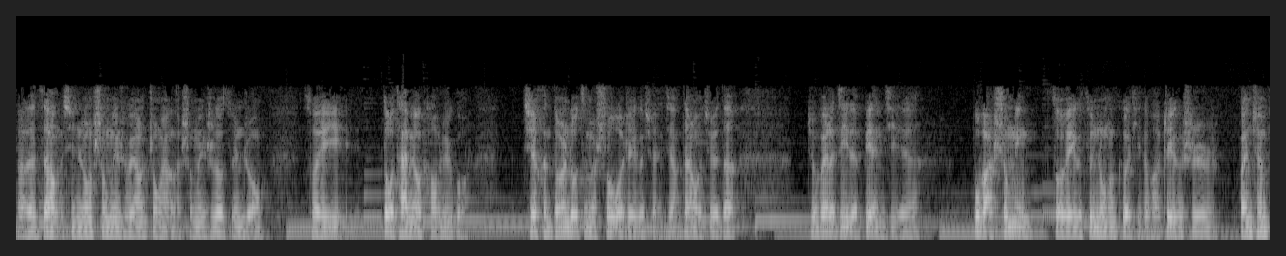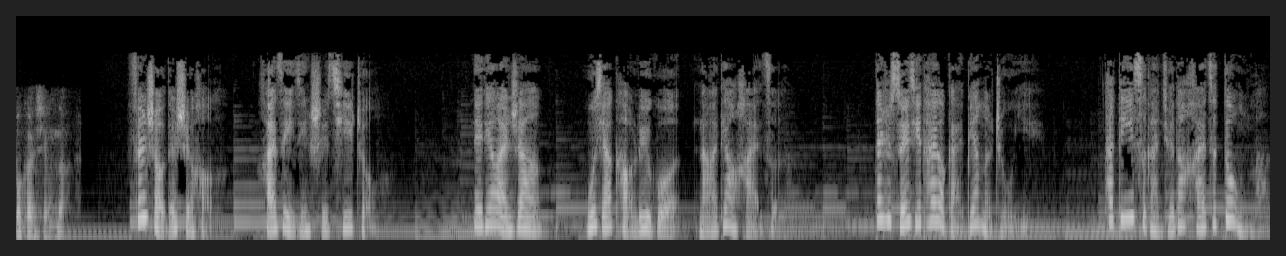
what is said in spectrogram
呃，在我们心中，生命是非常重要的，生命值得尊重，所以堕胎没有考虑过。其实很多人都这么说过这个选项，但是我觉得，就为了自己的便捷，不把生命作为一个尊重的个体的话，这个是完全不可行的。分手的时候，孩子已经十七周。那天晚上，吴霞考虑过拿掉孩子，但是随即他又改变了主意。他第一次感觉到孩子动了。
